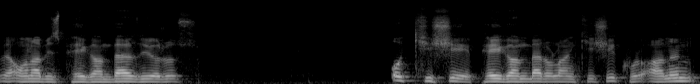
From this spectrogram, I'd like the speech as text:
ve ona biz peygamber diyoruz. O kişi, peygamber olan kişi Kur'an'ın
